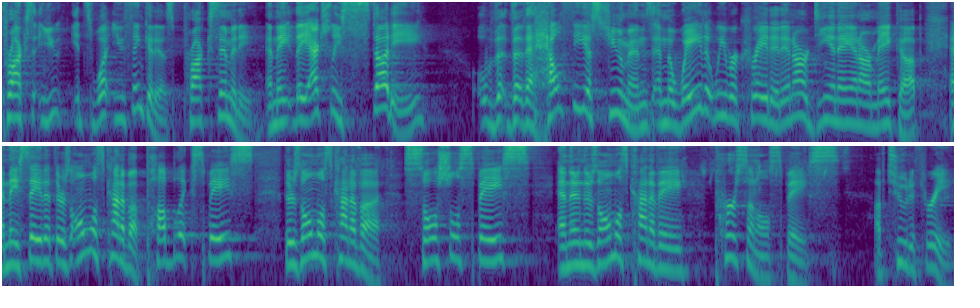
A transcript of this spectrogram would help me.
prox- you, it's what you think it is proximity. And they, they actually study the, the, the, healthiest humans and the way that we were created in our DNA and our makeup. And they say that there's almost kind of a public space, there's almost kind of a social space, and then there's almost kind of a personal space of two to three.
